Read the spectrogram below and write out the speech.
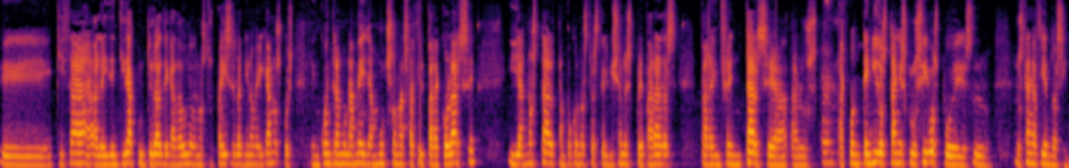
eh, quizá a la identidad cultural de cada uno de nuestros países latinoamericanos, pues encuentran una mella mucho más fácil para colarse y al no estar tampoco nuestras televisiones preparadas para enfrentarse a, los contenidos tan exclusivos, pues lo, están haciendo así.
